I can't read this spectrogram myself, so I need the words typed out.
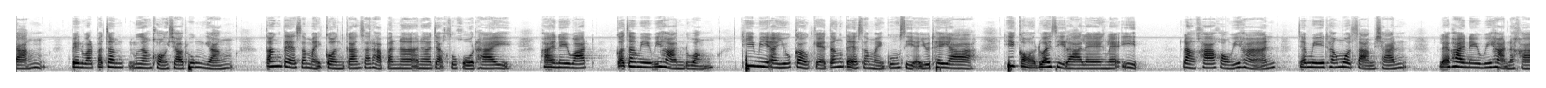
ยั้ง เป็นวัดประจำเมืองของชาวทุ่งยั้ง ตั้งแต่สมัยก่อนการสถาปนาอาณาจักรสุโขทัย ภายในวัดก็จะมีวิหารหลวง ที่มีอายุเก่าแก่ตั้งแต่สมัยกรุงศรีอยุธยา ที่ก่อด้วยศิลาแรงและอิฐ หลังคาของวิหารจะมีทั้งหมด 3 ชั้น และภายในวิหารนะคะ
